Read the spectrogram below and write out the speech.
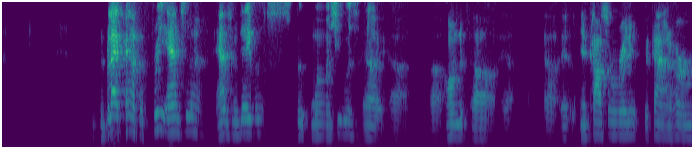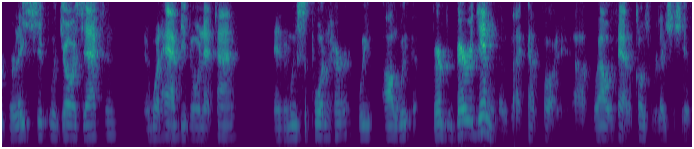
now. The Black Panther free Angela Angela Davis when she was uh, uh, uh, on uh, uh, uh, incarcerated, because of her relationship with George Jackson and what have you during that time, and we supported her. We all we very very beginning of the Black Panther Party. we always had a close relationship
